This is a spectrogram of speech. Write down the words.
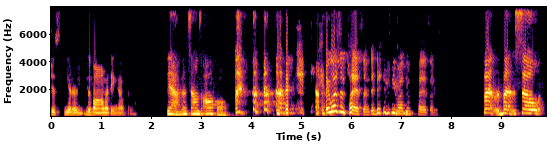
just you know the vomiting of it. Yeah, that sounds awful. it wasn't pleasant. It really wasn't pleasant. But but so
